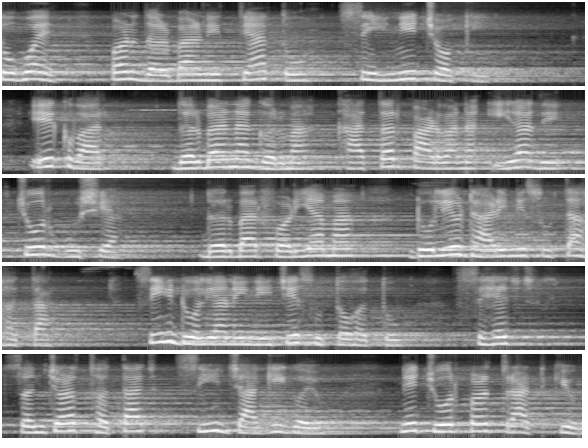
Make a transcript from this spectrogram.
તો હોય, પણ દરબારની ત્યાં તો સિંહની ચોકી. એકવાર દરબારના ઘરમાં ખાતર પાડવાના ઈરાદે ચોર ઘૂસ્યા. દરબાર ફળિયામાં ઢોલિયો ઢાળીને સૂતા હતા. સિંહ ઢોલિયાની નીચે સૂતો હતો. સહેજ સંચળ થતાં જ સિંહ જાગી ગયો ને ચોર પર ત્રાટક્યો.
